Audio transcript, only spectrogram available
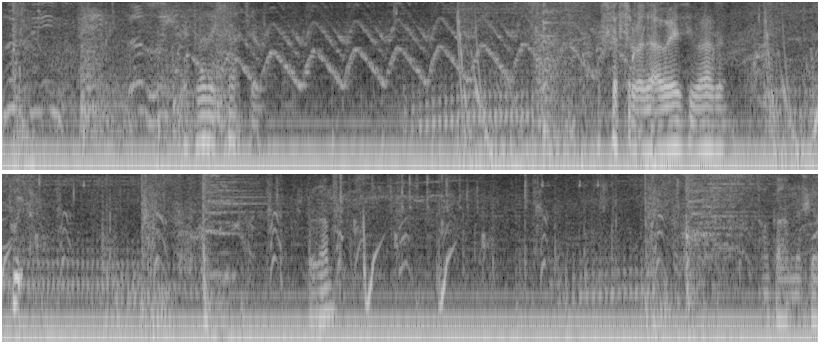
Blue team takes the lead. I catch him. I'm just gonna throw that away. See what happens. Hold on. Oh god, let's go.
